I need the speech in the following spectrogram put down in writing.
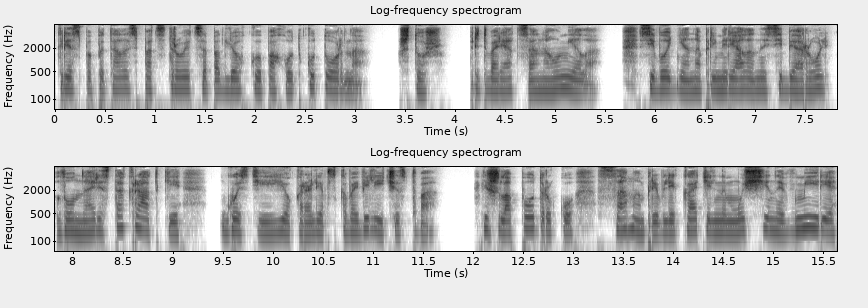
Крес попыталась подстроиться под легкую походку Торна. Что ж, притворяться она умела. Сегодня она примеряла на себя роль лунной аристократки, гостья ее королевского величества, и шла под руку с самым привлекательным мужчиной в мире,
